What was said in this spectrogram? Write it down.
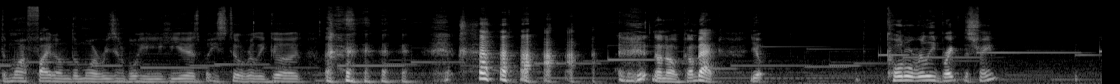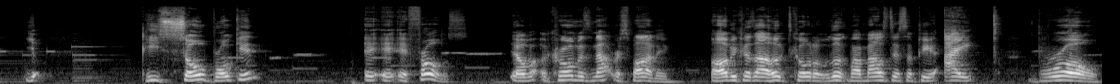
The more I fight him, the more reasonable he, he is, but he's still really good. no, no, come back. Yo, Code will really break the stream? Yo, He's so broken, it, it, it froze. Yo, Chrome is not responding. All because I hooked Kotal. Look, my mouse disappeared. I, bro.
